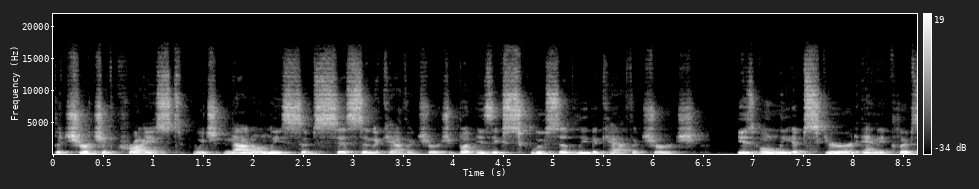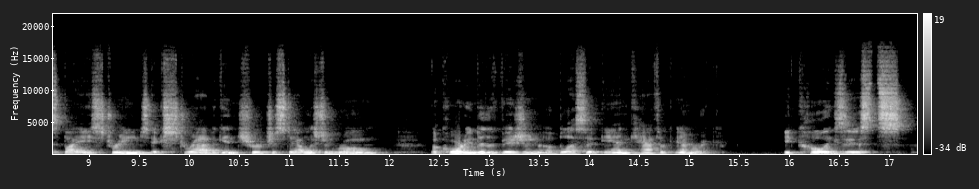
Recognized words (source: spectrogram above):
the Church of Christ, which not only subsists in the Catholic Church, but is exclusively the Catholic Church, is only obscured and eclipsed by a strange, extravagant church established in Rome, according to the vision of Blessed Anne Catherine Emmerich. It coexists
